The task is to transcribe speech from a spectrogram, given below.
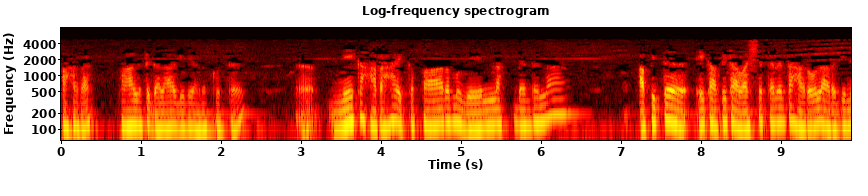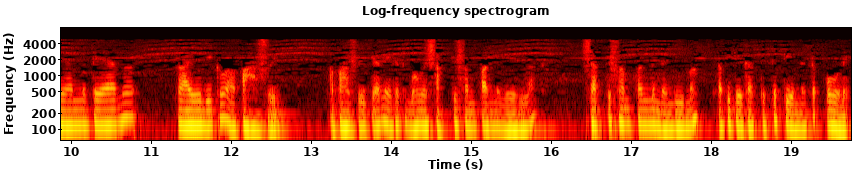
පහරක් පහළට ගලාගෙන යනකොට මේක හරහා එකපාරම වේල්ලක් බැඳලා අපිට ඒක අපිට අවශ්‍ය තැනට හරවලා අරගෙන යන්නට යෑම ප්‍රායෝගිකව අපහසුයි. අපහසුයි කියන්නේ ඒකට බොහොම ශක්ති සම්පන්න වේලා ශක්ති සම්පන්න බැඳීමක් අපිට ඒකත් එක්ක තියෙන්නට ඕනේ.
